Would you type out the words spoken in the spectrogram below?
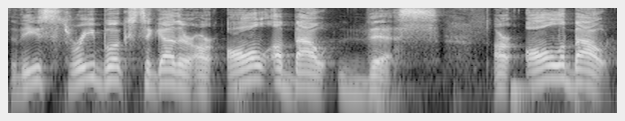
These three books together are all about this, are all about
